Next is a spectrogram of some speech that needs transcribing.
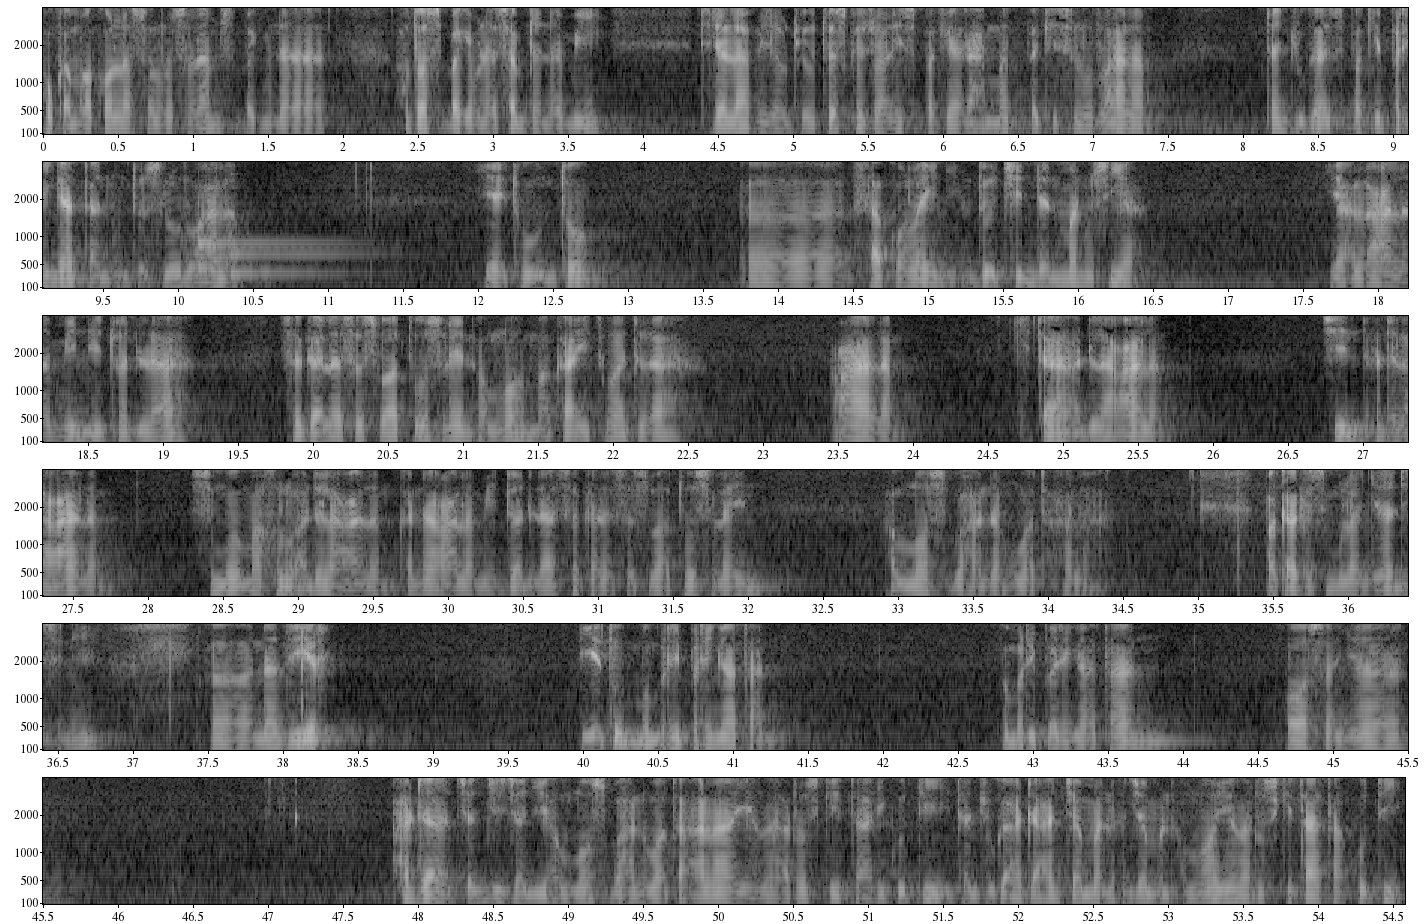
Hukamakullah sallallahu alaihi wasallam sebagaimana atau sebagaimana sabda Nabi tidaklah beliau diutus kecuali sebagai rahmat bagi seluruh alam dan juga sebagai peringatan untuk seluruh alam yaitu untuk uh, ini untuk jin dan manusia. Ya al-alamin itu adalah segala sesuatu selain Allah maka itu adalah alam. Kita adalah alam. Jin adalah alam. Semua makhluk adalah alam karena alam itu adalah segala sesuatu selain Allah Subhanahu wa taala. Maka kesimpulannya di sini nazir yaitu memberi peringatan. Memberi peringatan bahwasanya ada janji-janji Allah Subhanahu wa taala yang harus kita ikuti dan juga ada ancaman-ancaman Allah yang harus kita takuti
